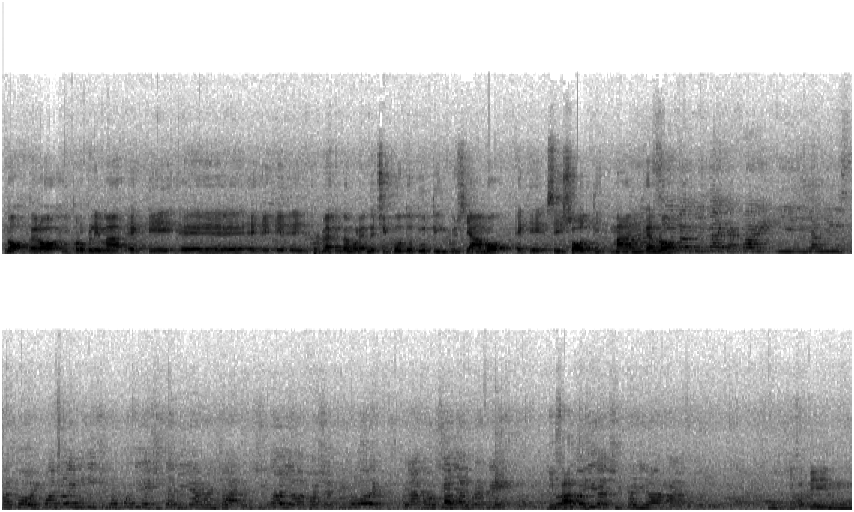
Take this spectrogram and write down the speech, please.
No, però il problema è che eh, è, è, è, il problema che dobbiamo renderci conto tutti in cui siamo è che se i soldi mancano. Siete obbligati a fare gli amministratori, quando lei mi dice non può dire ai cittadini arrangiati, si toglie la fascia tricolore e la consegna Infatti. al prefetto. Non Infatti. può dire al cittadino arrangiati. Scusa. Infatti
